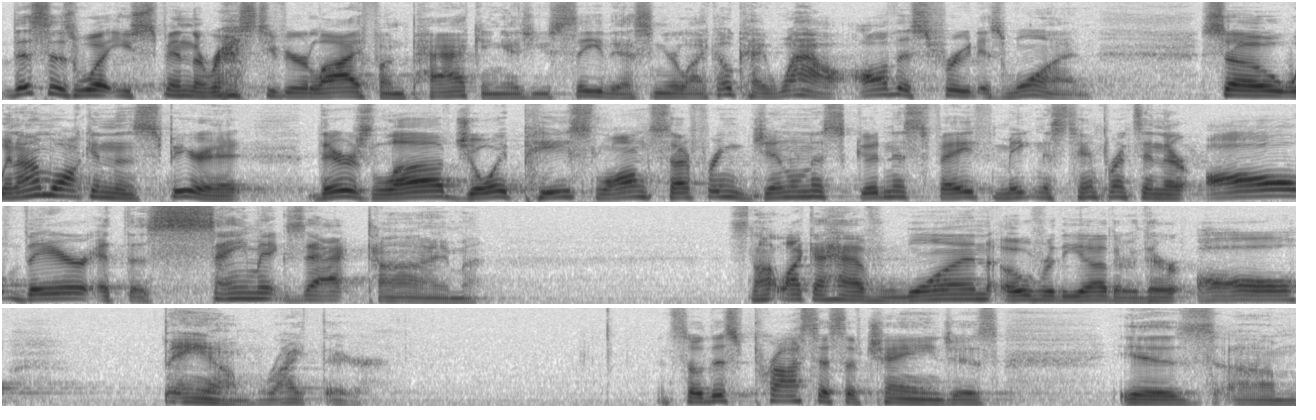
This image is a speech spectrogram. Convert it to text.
this is what you spend the rest of your life unpacking as you see this, and you're like, okay, wow, all this fruit is one. So when I'm walking in the Spirit, there's love, joy, peace, long suffering, gentleness, goodness, faith, meekness, temperance, and they're all there at the same exact time. It's not like I have one over the other, they're all bam, right there. And so this process of change is, is um,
